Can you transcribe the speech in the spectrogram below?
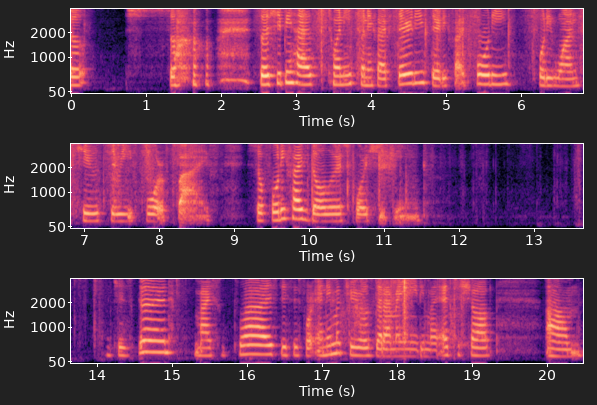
So, so, so shipping has 20, 25, 30, 35, 40, 41, 2, 3, 4, 5. So $45 for shipping. Which is good. My supplies this is for any materials that I might need in my Etsy shop. Um,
